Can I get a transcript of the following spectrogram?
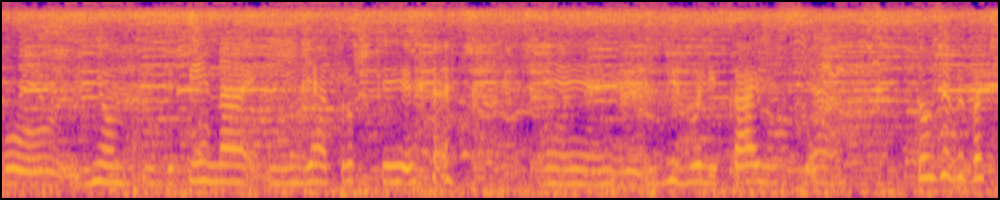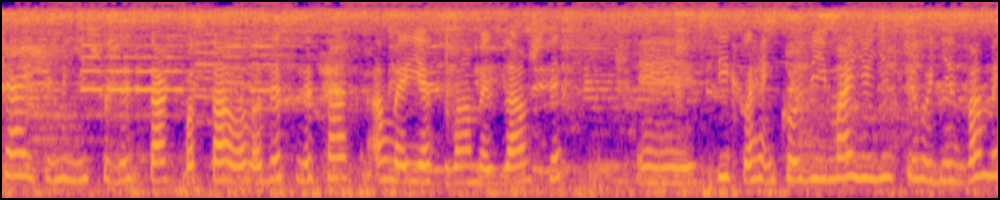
бо днем дитина, і я трошки е, відволікаюся. То вже вибачайте мені, що десь так поставила, десь не так, але я з вами завжди. Е, Всіх легенько обіймаю, я сьогодні з вами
